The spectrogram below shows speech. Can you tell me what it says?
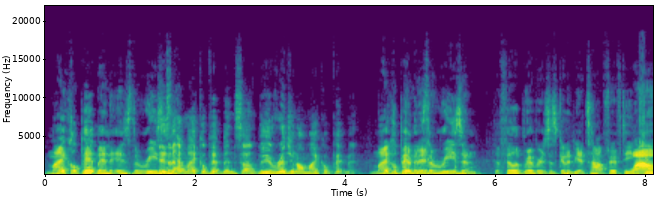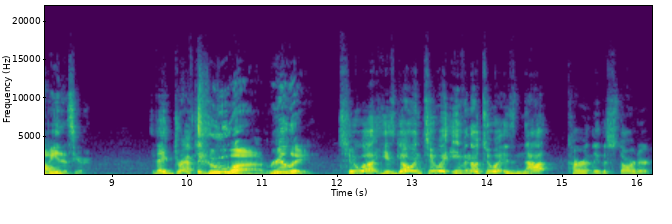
Michael Pittman is the reason. Is that, that Michael Pittman's son? The original Michael Pittman. Michael Pittman is the reason that Philip Rivers is going to be a top 15 Wow. QB this year. They drafted Tua, really? Tua, he's going to Tua, even though Tua is not currently the starter.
